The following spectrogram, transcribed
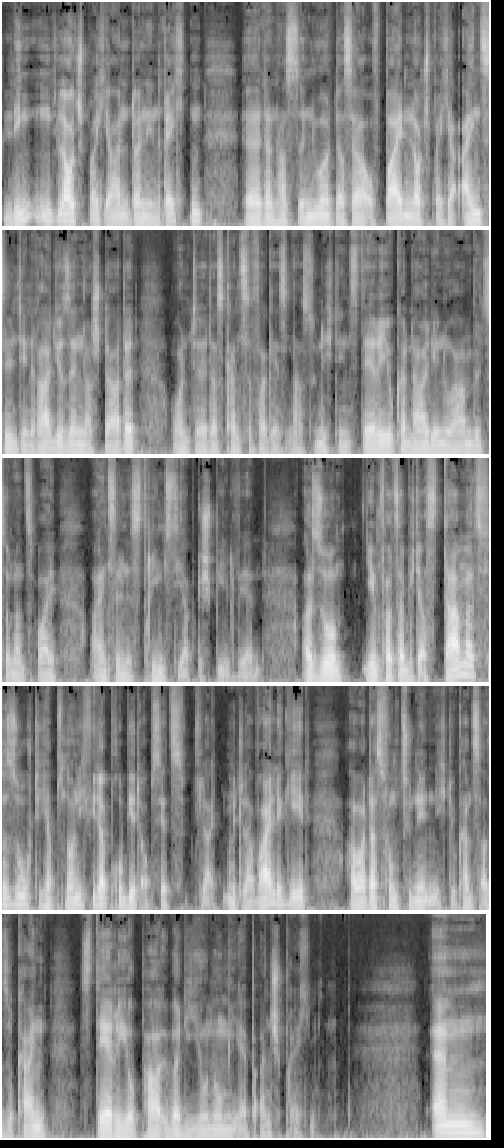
linken Lautsprecher an und dann den rechten. Äh, dann hast du nur, dass er auf beiden Lautsprecher einzeln den Radiosender startet und äh, das kannst du vergessen. Hast du nicht den Stereokanal, den du haben willst, sondern zwei einzelne Streams, die abgespielt werden. Also jedenfalls habe ich das damals versucht. Ich habe es noch nicht wieder probiert, ob es jetzt vielleicht mittlerweile geht, aber das funktioniert nicht. Du kannst also kein Stereo-Paar über die Yonomi-App ansprechen. Ähm,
